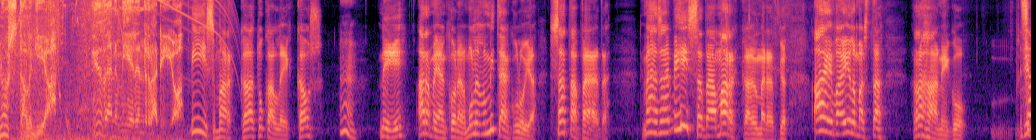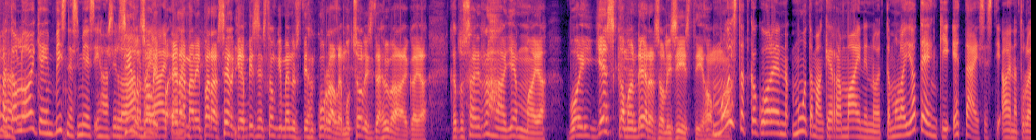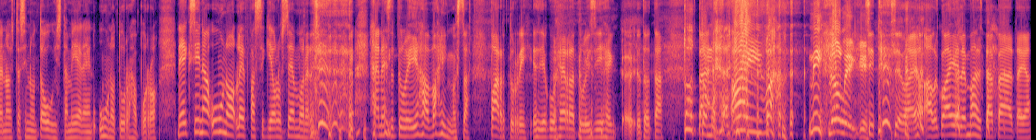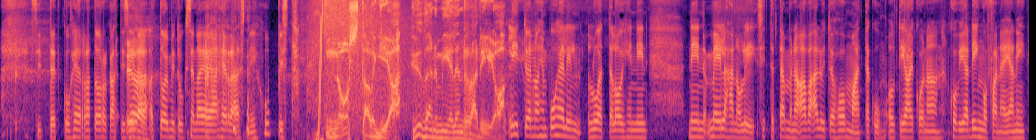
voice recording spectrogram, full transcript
Nostalgia. Hyvän mielen radio. Viisi markkaa tukan leikkaus. Mm. Niin, armeijan koneella. Mulla ei ollut mitään kuluja. Sata päätä. Mähän sain 500 markkaa, ymmärrätkö? Aivan ilmasta rahaa niinku. Sä olet ollut oikein bisnesmies ihan silloin Silloin se oli aikana. elämäni paras. Selkeä bisnes onkin mennyt ihan kuralle, mutta se oli sitä hyvää aikaa. Ja kato, sain rahaa jemmaa ja voi Jeska Mandera, se oli siistiä homma. Muistatko, kun olen muutaman kerran maininnut, että mulla jotenkin etäisesti aina tulee noista sinun touhuista mieleen Uuno Turhapuro. Ne eikö siinä Uuno-leffassakin ollut semmoinen, että hänestä tuli ihan vahingossa parturi ja joku herra tuli siihen ö, tota, Totta, pää- mu- aivan! niin olikin. Sitten se vaan alkoi ajelemaan sitä päätä ja sitten kun herra torkahti Joo. toimituksena ja heräsi, niin huppista. Nostalgia. Hyvän mielen radio. Liittyen noihin puhelinluetteloihin, niin, niin meillähän oli sitten tämmöinen aivan älytön homma, että kun oltiin aikoinaan kovia dingofaneja, niin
